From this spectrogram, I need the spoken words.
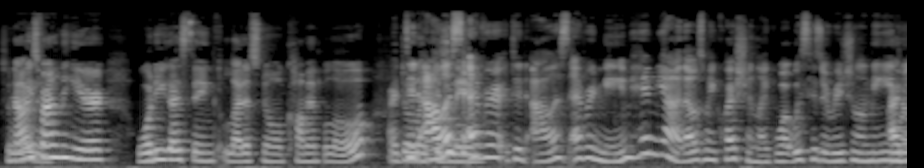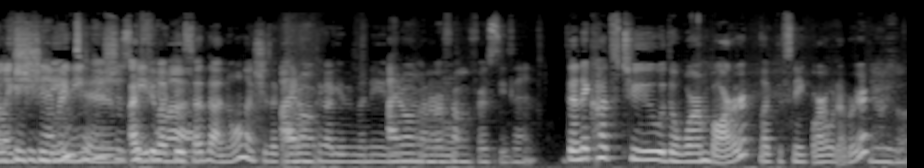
So now he's finally here. What do you guys think? Let us know. Comment below. I don't did like alice his name. ever did alice ever name him yeah that was my question like what was his original name I or don't like think she, never named named him. She just I feel like they a- said that. No, like she's like, I, I don't, don't- think I gave him a name. I don't remember know. from first season. Then it cuts to the worm bar, like the snake bar, whatever. There we go.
